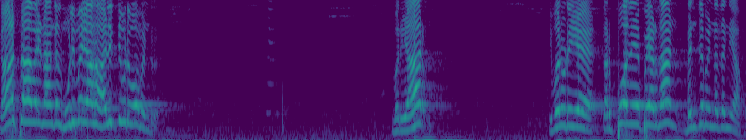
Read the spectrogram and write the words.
காசாவை நாங்கள் முழுமையாக அழித்து விடுவோம் என்று. இவர் யார்? இவருடைய தற்போதைய பெயர் தான் பெஞ்சமின் நெதன்யாகு.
